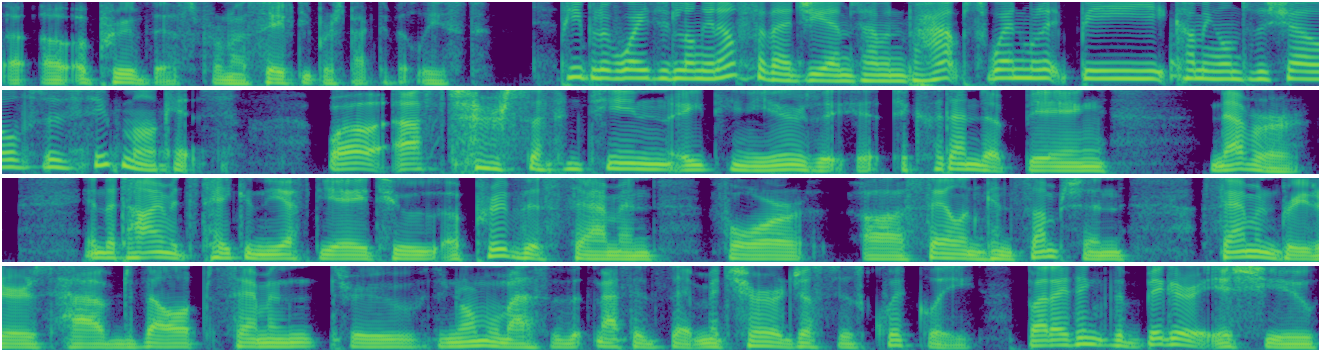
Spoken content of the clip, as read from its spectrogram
uh, uh approve this from a safety perspective at least. People have waited long enough for their GM salmon, perhaps. When will it be coming onto the shelves of supermarkets? Well, after 17, 18 years, it, it, could end up being never. In the time it's taken the FDA to approve this salmon for uh, sale and consumption, salmon breeders have developed salmon through the normal method, methods that mature just as quickly. But I think the bigger issue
